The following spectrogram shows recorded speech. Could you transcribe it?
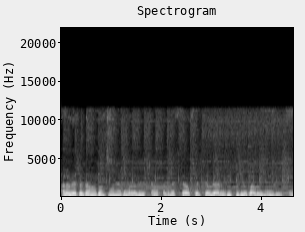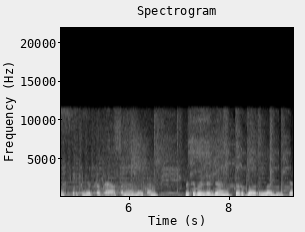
Halo guys, assalamualaikum semuanya kembali lagi di channel Sangineska Official dan di video kali ini di sini seperti biasa saya akan menyampaikan preset-preset yang terbaru lagi ya.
